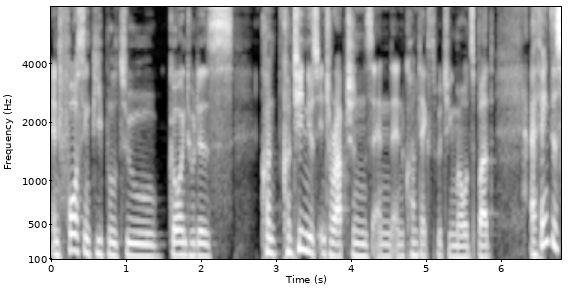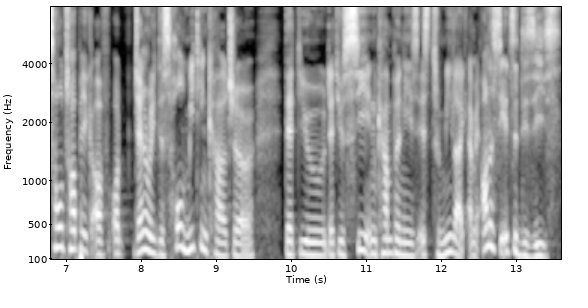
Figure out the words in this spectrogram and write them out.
and forcing people to go into this con- continuous interruptions and, and context switching modes. But I think this whole topic of, or generally this whole meeting culture that you, that you see in companies is to me like, I mean, honestly, it's a disease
